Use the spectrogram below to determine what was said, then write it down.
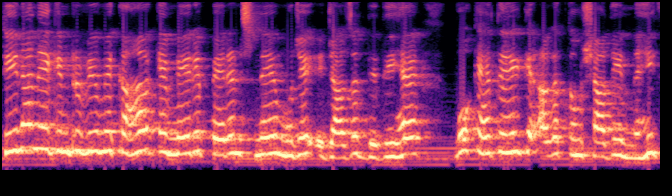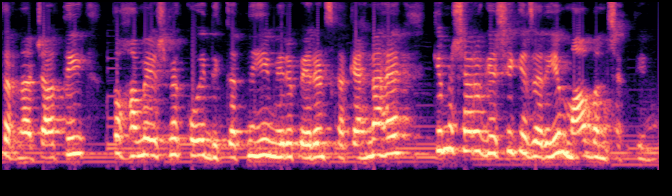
टीना ने एक इंटरव्यू में कहा कि मेरे पेरेंट्स ने मुझे इजाज़त दे दी है। वो कहते हैं कि अगर तुम शादी नहीं करना चाहती तो हमें इसमें कोई दिक्कत नहीं। मेरे पेरेंट्स का कहना है कि मैं शरोगेशी के ज़रिए माँ बन सकती हूँ।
